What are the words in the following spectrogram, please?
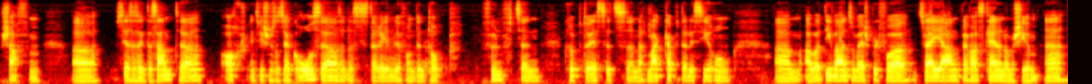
schaffen. Äh, sehr, sehr interessant, ja. Auch inzwischen schon sehr groß, ja. Also das, da reden wir von den Top 15 Kryptoassets äh, nach Marktkapitalisierung. Ähm, aber die waren zum Beispiel vor zwei Jahren bei fast keinen am Schirm. Ja.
